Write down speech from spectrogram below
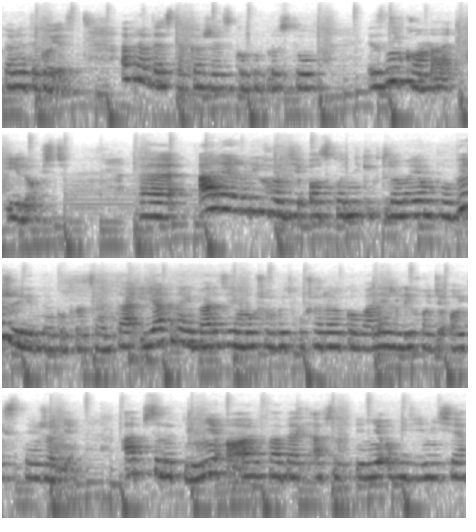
pewnie tego jest. A prawda jest taka, że jest go po prostu znikoma ilość. E, Ale jeżeli chodzi o składniki, które mają powyżej 1%, jak najbardziej muszą być uszeregowane, jeżeli chodzi o ich stężenie. Absolutnie nie o alfabet, absolutnie nie o widzimisię.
